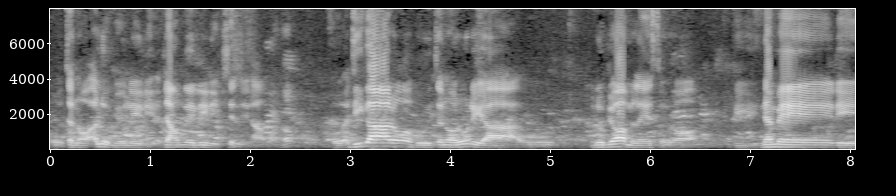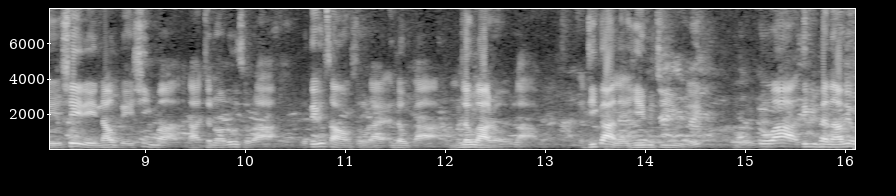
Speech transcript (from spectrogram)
ဟိုကျွန်တော်အဲ့လိုမျိုးလေးတွေအကြောင်းလေးလေးတွေဖြစ်နေတာပေါ့နော်ဟိုအဓိကကတော့ဟိုကျွန်တော်တို့တွေကဟိုဘယ်လိုပြောရမလဲဆိုတော့ဒီနာမည်တွေရှေ့တွေနောက်တွေရှိမှဒါကျွန်တော်တို့ဆိုတာဟိုတိကျဆောင်ဆိုတိုင်းအလုပ်ကမလုပ်ရတော့ဘူးလားအဓိကလည်းအရေးမကြီးဘူးလေဟိုကိုကအတီးဖန်သားပြုံက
